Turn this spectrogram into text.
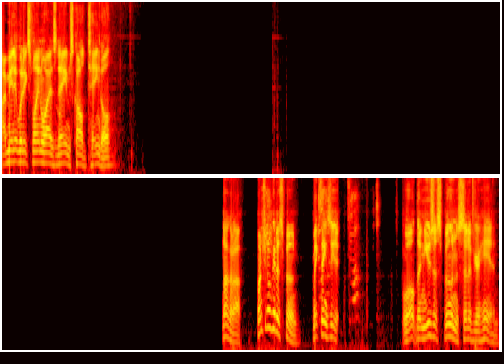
I mean, it would explain why his name's called Tingle. Knock it off. Why don't you go get a spoon? Make things easy. Well, then use a spoon instead of your hand.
